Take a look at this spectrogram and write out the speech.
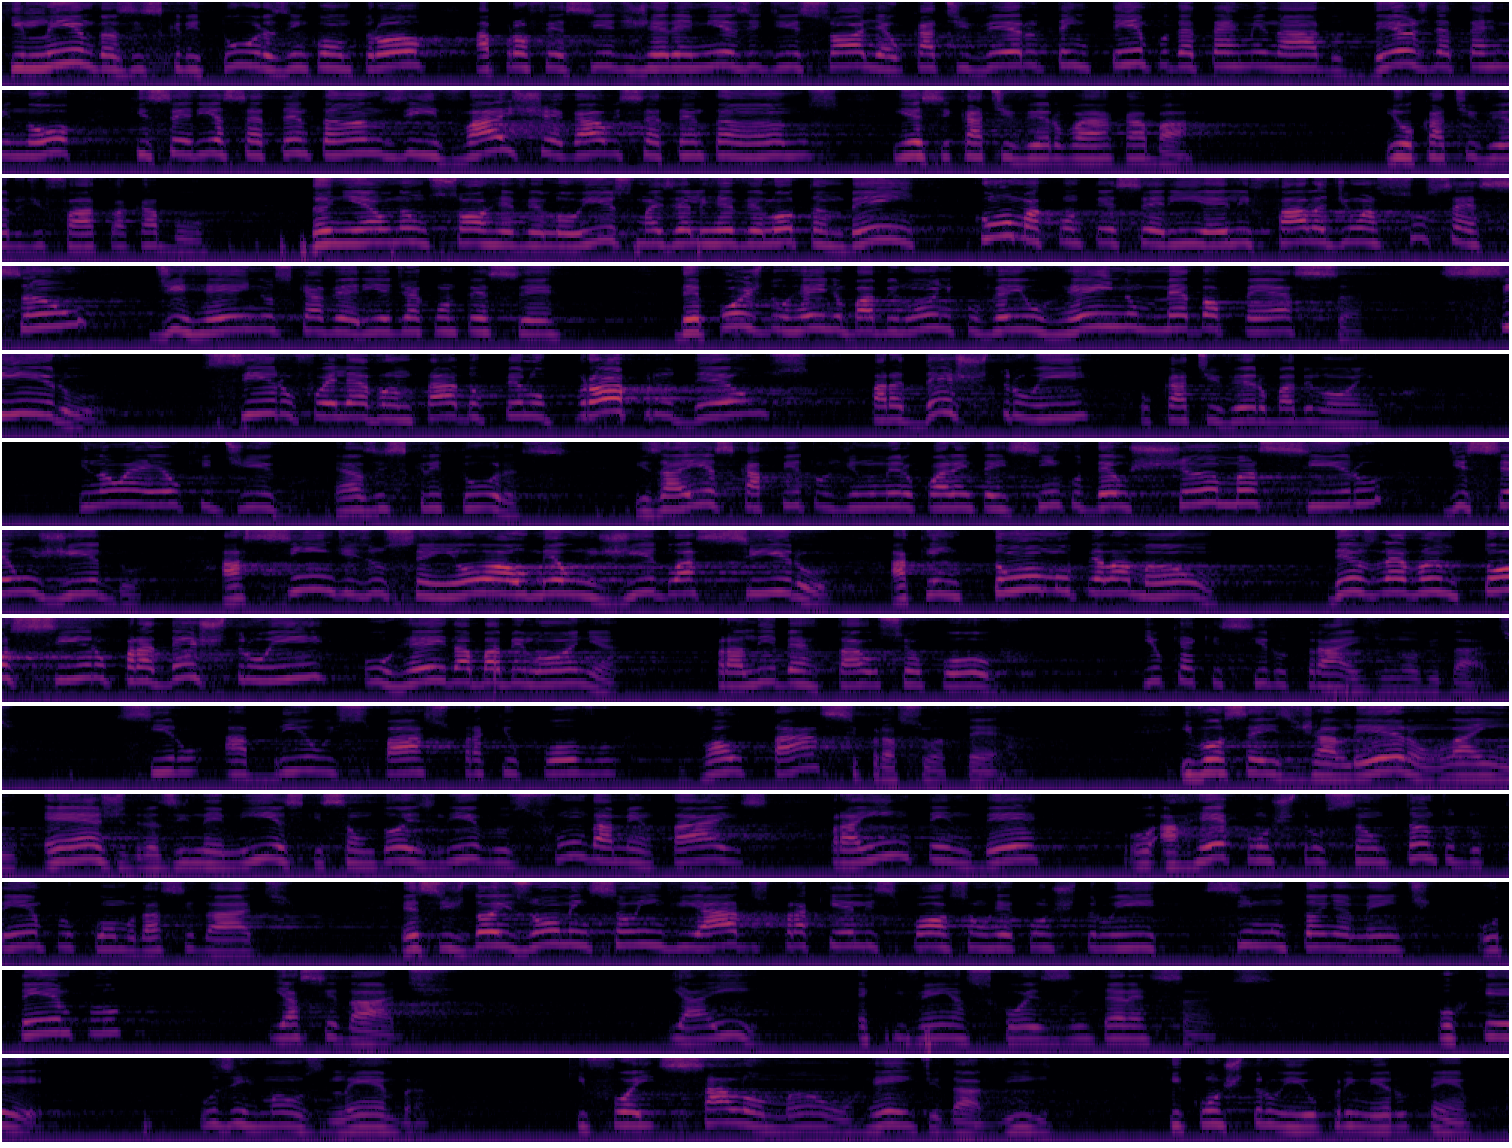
que, lendo as Escrituras, encontrou a profecia de Jeremias e disse: Olha, o cativeiro tem tempo determinado. Deus determinou que seria 70 anos e vai chegar aos 70 anos e esse cativeiro vai acabar. E o cativeiro de fato acabou. Daniel não só revelou isso, mas ele revelou também como aconteceria. Ele fala de uma sucessão de reinos que haveria de acontecer. Depois do reino babilônico veio o reino medo-persa. Ciro. Ciro foi levantado pelo próprio Deus para destruir o cativeiro babilônico. E não é eu que digo, é as escrituras. Isaías capítulo de número 45, Deus chama Ciro de ser ungido. Assim diz o Senhor ao meu ungido a Ciro, a quem tomo pela mão. Deus levantou Ciro para destruir o rei da Babilônia, para libertar o seu povo. O que é que Ciro traz de novidade? Ciro abriu espaço para que o povo voltasse para a sua terra. E vocês já leram lá em Esdras e Neemias, que são dois livros fundamentais para entender a reconstrução tanto do templo como da cidade. Esses dois homens são enviados para que eles possam reconstruir simultaneamente o templo e a cidade. E aí é que vem as coisas interessantes. Porque os irmãos lembram que foi Salomão, rei de Davi, que construiu o primeiro templo.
